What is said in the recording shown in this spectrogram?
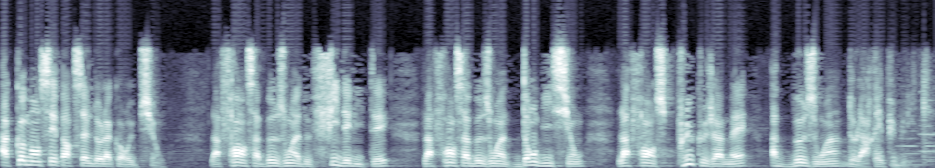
à commencer par celle de la corruption. La France a besoin de fidélité, la France a besoin d'ambition, la France plus que jamais a besoin de la République.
